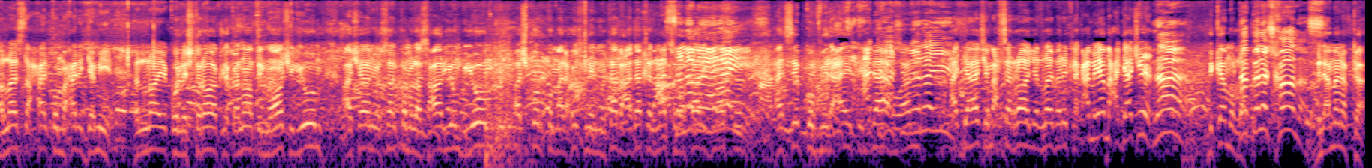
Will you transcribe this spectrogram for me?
الله يصلح حالكم وحال الجميع. اللايك والاشتراك لقناة المواشي اليوم عشان يوصلكم الأسعار يوم بيوم. أشكركم على حسن المتابعة داخل مصر وخارج مصر. هنسيبكم في رعاية الله. حاج هاشم أحسن راجل. الله يبارك لك. عامل إيه يا حاج هاشم. لا. بكام والله؟ بلاش خالص. بالأمانة بكام؟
